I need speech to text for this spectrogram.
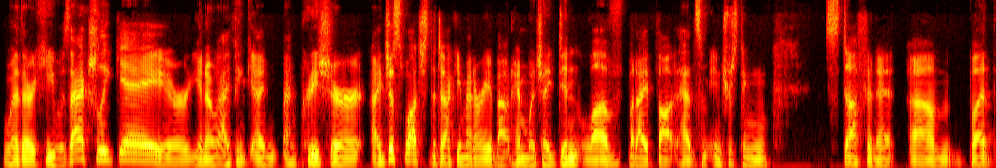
whether he was actually gay or you know i think i'm, I'm pretty sure i just watched the documentary about him which i didn't love but i thought had some interesting stuff in it. Um but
